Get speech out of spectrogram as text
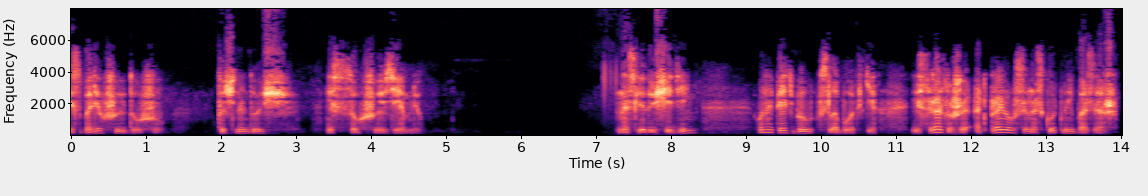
изболевшую душу, точно дождь, иссохшую землю. На следующий день он опять был в Слободке и сразу же отправился на скотный базар.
